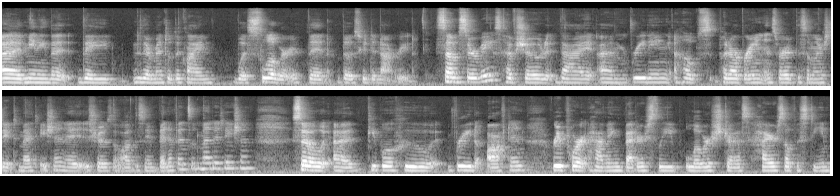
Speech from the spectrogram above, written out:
uh, meaning that they their mental decline was slower than those who did not read. Some surveys have showed that um, reading helps put our brain in sort of the similar state to meditation. It shows a lot of the same benefits of meditation. So, uh, people who read often report having better sleep, lower stress, higher self esteem,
